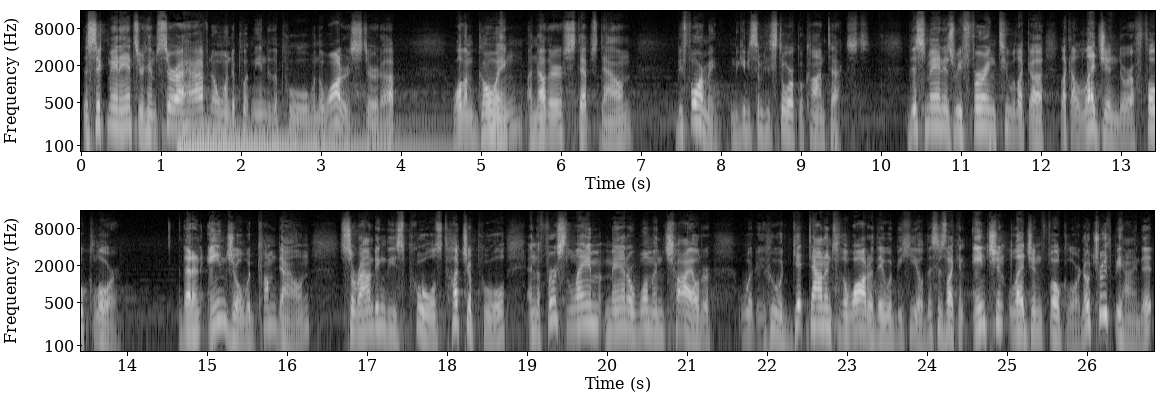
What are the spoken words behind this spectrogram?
The sick man answered him, Sir, I have no one to put me into the pool when the water is stirred up. While I'm going, another steps down before me. Let me give you some historical context. This man is referring to like a, like a legend or a folklore that an angel would come down surrounding these pools, touch a pool, and the first lame man or woman, child, or would, who would get down into the water, they would be healed. This is like an ancient legend folklore. No truth behind it,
